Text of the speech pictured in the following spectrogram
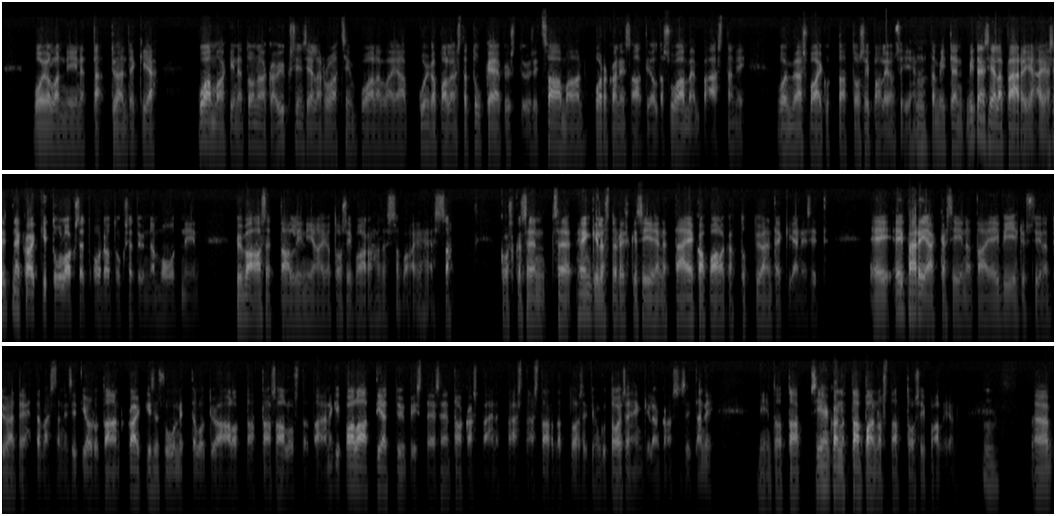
voi olla niin, että työntekijä – huomaakin, että on aika yksin siellä Ruotsin puolella ja kuinka paljon sitä tukea pystyy sit saamaan organisaatiolta Suomen päästä, niin voi myös vaikuttaa tosi paljon siihen, mm. että miten, miten siellä pärjää. Ja sitten ne kaikki tulokset, odotukset ynnä muut, niin hyvä asettaa linjaa jo tosi varhaisessa vaiheessa, koska sen, se henkilöstöriski siihen, että tämä eka palkattu työntekijä, niin sitten ei, ei pärjääkään siinä tai ei viihdy siinä työtehtävässä, niin sitten joudutaan kaikki se suunnittelutyö aloittaa taas alusta tai ainakin palaa tiettyyn pisteeseen takaspäin, että päästään startattua sitten jonkun toisen henkilön kanssa sitä, niin, niin tota, siihen kannattaa panostaa tosi paljon. Mm.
